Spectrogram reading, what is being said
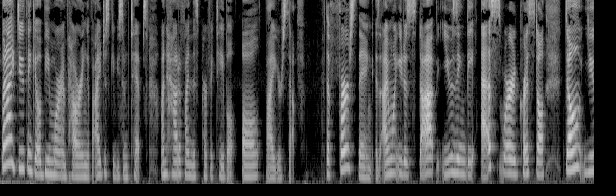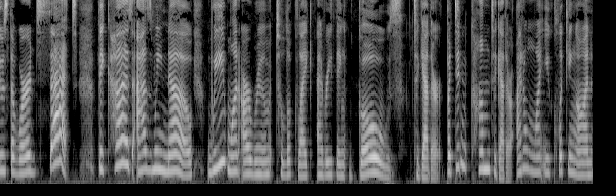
but I do think it would be more empowering if I just give you some tips on how to find this perfect table all by yourself. The first thing is I want you to stop using the S word, Crystal. Don't use the word set because, as we know, we want our room to look like everything goes together, but didn't come together. I don't want you clicking on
